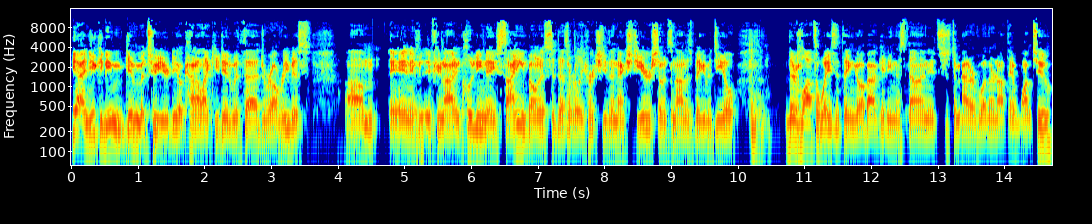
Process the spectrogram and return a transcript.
Yeah, and you could even give him a two year deal, kind of like you did with uh, Darrelle Revis. Um, and if, if you're not including a signing bonus, it doesn't really hurt you the next year, so it's not as big of a deal. There's lots of ways that they can go about getting this done. It's just a matter of whether or not they want to.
